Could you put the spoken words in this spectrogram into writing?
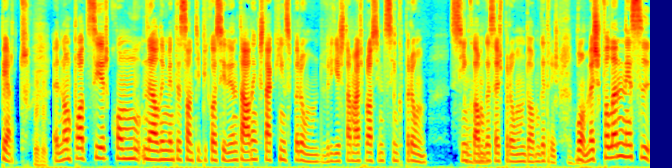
perto. Uhum. Não pode ser como na alimentação típica ocidental, em que está 15 para 1. Deveria estar mais próximo de 5 para 1. 5 uhum. de ômega 6 para 1 de ômega 3. Uhum. Bom, mas falando nesse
